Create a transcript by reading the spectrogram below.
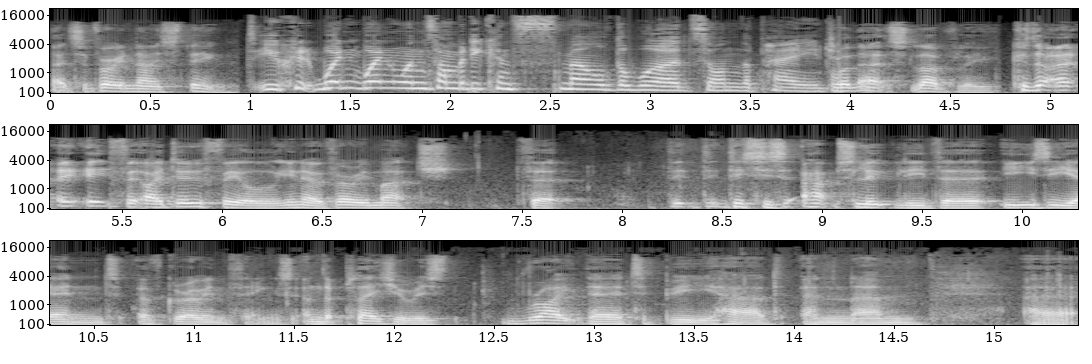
that's a very nice thing. You could when when when somebody can smell the words on the page. Well, that's lovely because I it, I do feel you know very much that this is absolutely the easy end of growing things, and the pleasure is right there to be had. And um, uh,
